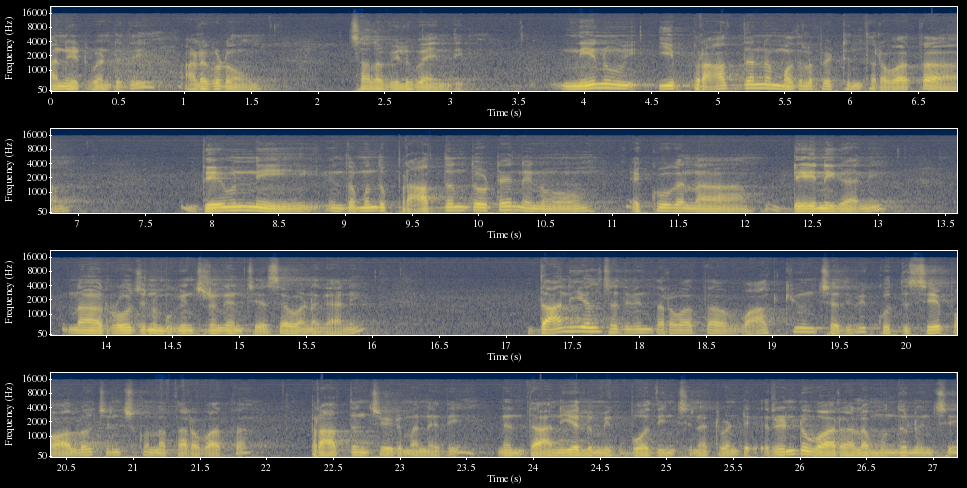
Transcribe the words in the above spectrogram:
అనేటువంటిది అడగడం చాలా విలువైంది. నేను ఈ ప్రార్థన మొదలుపెట్టిన తర్వాత దేవుణ్ణి ఇంతకుముందు ప్రార్థనతోటే నేను ఎక్కువగా నా డేని కానీ నా రోజును ముగించడం కానీ చేసేవాడిని కానీ దానియాలు చదివిన తర్వాత వాక్యం చదివి కొద్దిసేపు ఆలోచించుకున్న తర్వాత ప్రార్థన చేయడం అనేది నేను దానియలు మీకు బోధించినటువంటి రెండు వారాల ముందు నుంచి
